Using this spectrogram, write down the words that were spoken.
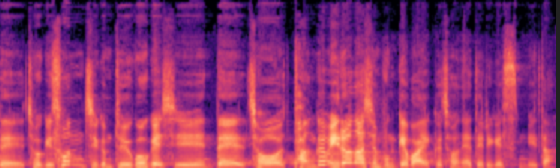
네 저기 손 지금 들고 계신 네 저 방금 일어나신 분께 마이크 전해드리겠습니다.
